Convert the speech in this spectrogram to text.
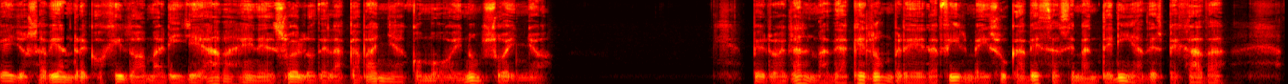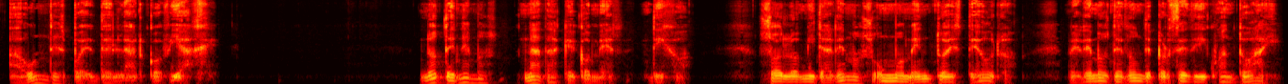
que ellos habían recogido amarilleaba en el suelo de la cabaña como en un sueño. Pero el alma de aquel hombre era firme y su cabeza se mantenía despejada aún después del largo viaje. «No tenemos nada que comer», dijo. «Solo miraremos un momento este oro, veremos de dónde procede y cuánto hay.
